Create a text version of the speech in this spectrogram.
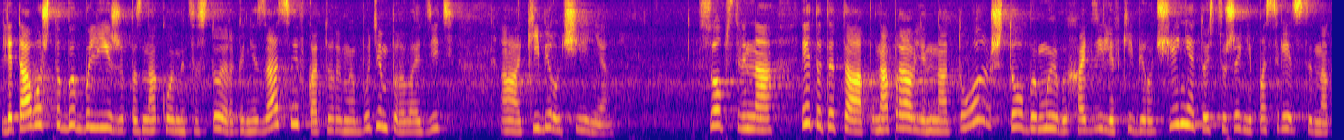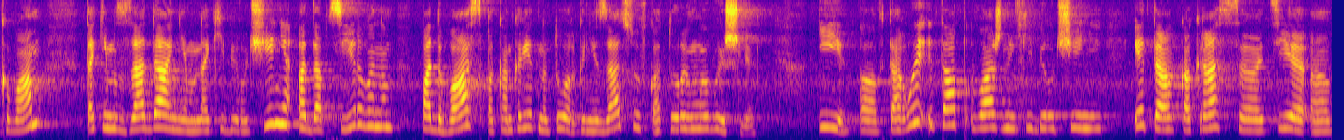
для того, чтобы ближе познакомиться с той организацией, в которой мы будем проводить а, киберучения. Собственно, этот этап направлен на то, чтобы мы выходили в киберучение, то есть уже непосредственно к вам, таким заданием на киберучение, адаптированным под вас, по конкретно ту организацию, в которую мы вышли. И э, второй этап важный киберучений – это как раз э, те э,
